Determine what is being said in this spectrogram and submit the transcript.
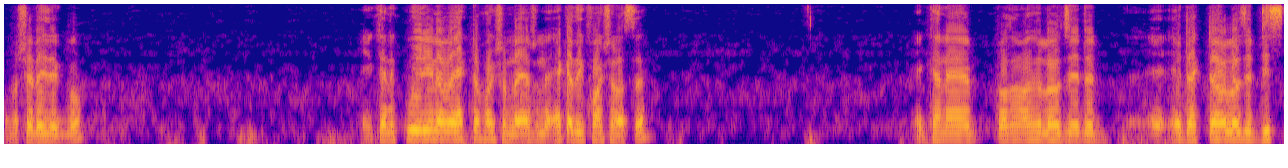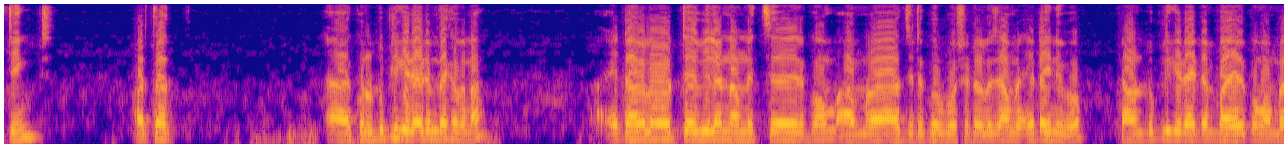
আমরা সেটাই দেখব। এখানে কুয়েরি নামে একটা ফাংশন নাই, আসলে একাধিক ফাংশন আছে। এখানে প্রথমে হলো যে এটা এটা একটা হলো যে ডিস্টিংক্ট অর্থাৎ কোনো ডুপ্লিকেট আইটেম দেখাবে না। এটা হলো টেবিলের নাম নিচ্ছে এরকম। আমরা যেটা করব সেটা হলো যে আমরা এটাই নিব। কারণ ডুপ্লিকেট আইটেম বা এরকম আমরা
